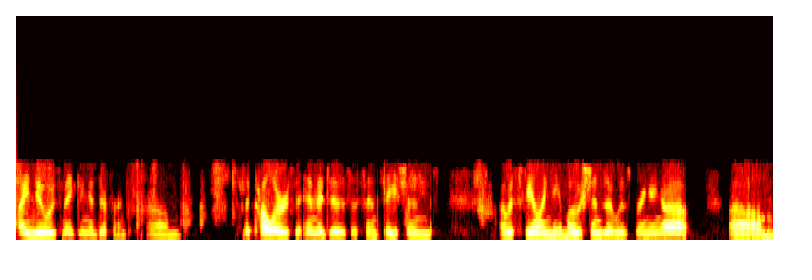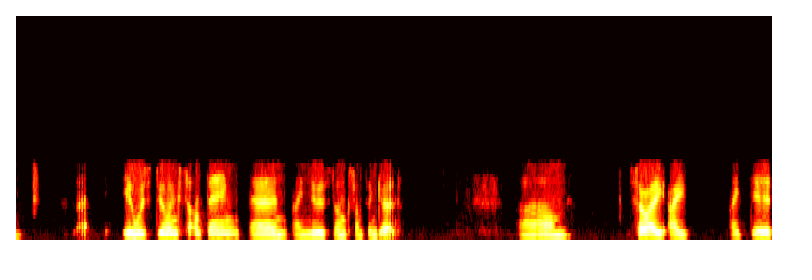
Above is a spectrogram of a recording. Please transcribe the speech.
I I knew it was making a difference. Um, the colors, the images, the sensations. I was feeling the emotions it was bringing up. Um, it was doing something, and I knew it was doing something good. Um, so I, I, I did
